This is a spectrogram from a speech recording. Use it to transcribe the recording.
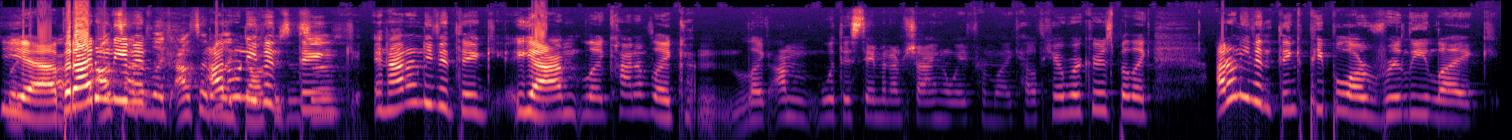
Like, yeah, but I don't even of, like outside of I like don't even doctors and think, stuff. and I don't even think. Yeah, I'm like kind of like like I'm with this statement. I'm shying away from like healthcare workers, but like I don't even think people are really like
